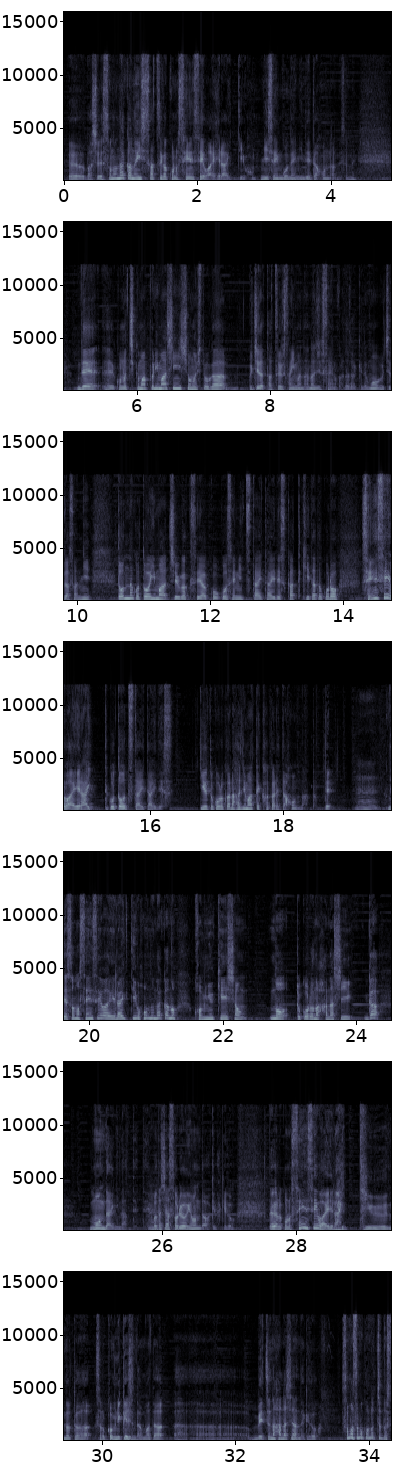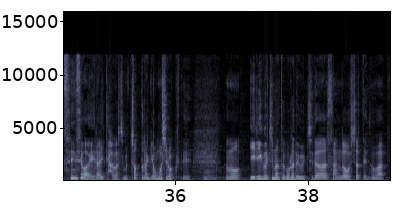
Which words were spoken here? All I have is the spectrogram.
えー場所でその中の一冊がこの「先生は偉い」っていう本2005年に出た本なんですよね。でえーこの「ちくまプリマー新書」の人が内田達さん今70歳の方だけども内田さんに「どんなことを今中学生や高校生に伝えたいですか?」って聞いたところ「先生は偉い」ってことを伝えたいですっていうところから始まって書かれた本なんだって。うんでその「先生は偉い」っていう本の中のコミュニケーションのところの話が問題になっててうん。私はそれを読んだわけだけどだからこの「先生は偉い」っていうのとはそのコミュニケーションとはまた別の話なんだけどそもそもこのちょっと「先生は偉い」って話もちょっとだけ面白くてその入り口のところで内田さんがおっしゃってるのは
